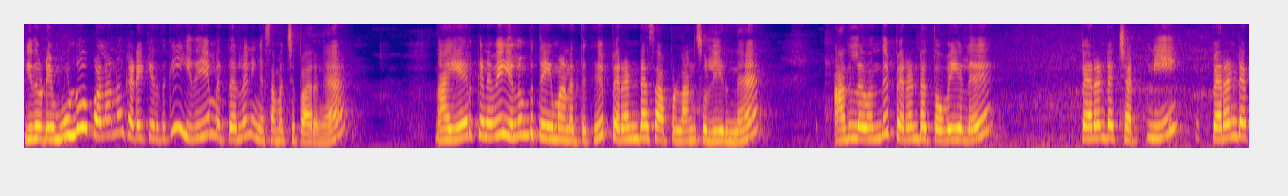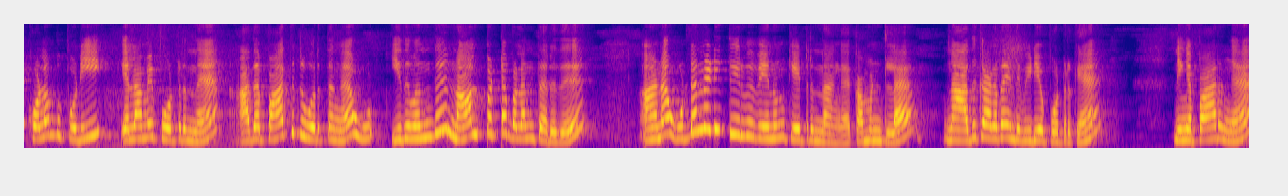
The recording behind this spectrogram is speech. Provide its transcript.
இதோடைய முழு பலனும் கிடைக்கிறதுக்கு இதே மெத்தடில் நீங்கள் சமைச்சு பாருங்கள் நான் ஏற்கனவே எலும்பு தேய்மானத்துக்கு பிரண்டை சாப்பிட்லான்னு சொல்லியிருந்தேன். அதில் வந்து பிரண்டை துவையல் பிரண்டை சட்னி பிரண்டை குழம்பு பொடி எல்லாமே போட்டிருந்தேன். அதை பார்த்துட்டு ஒருத்தங்க உ- இது வந்து நாள்பட்ட பலன் தருது. ஆனால் உடனடி தீர்வு வேணும்னு கேட்டிருந்தாங்க கமெண்ட்டில் நான் அதுக்காக தான் இந்த வீடியோ போட்டிருக்கேன். நீங்கள் பாருங்கள்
